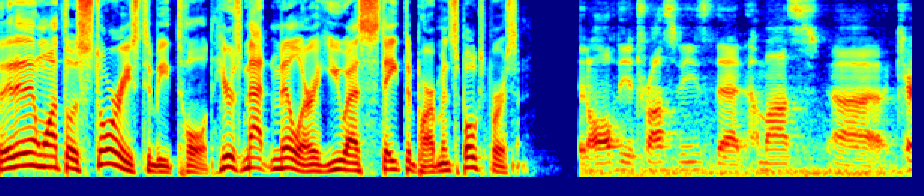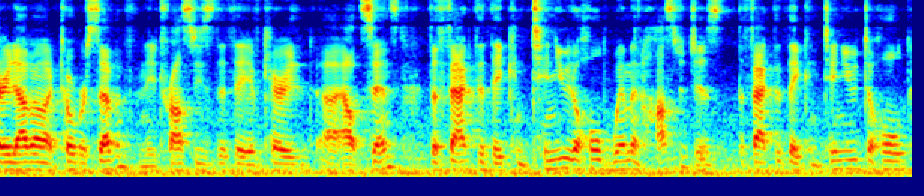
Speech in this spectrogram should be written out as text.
they didn't want those stories to be told. Here's Matt Miller, U.S. State Department spokesperson. All of the atrocities that Hamas uh, carried out on October 7th and the atrocities that they have carried uh, out since, the fact that they continue to hold women hostages, the fact that they continue to hold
